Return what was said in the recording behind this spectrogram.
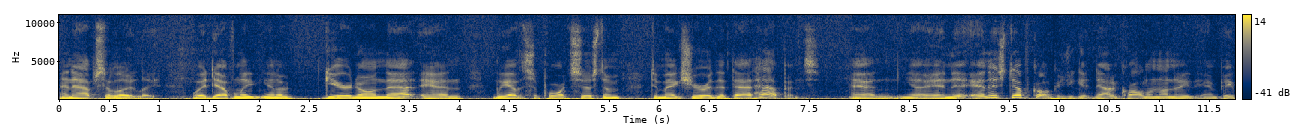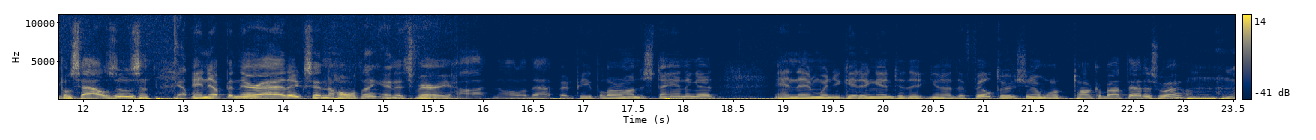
And absolutely, we're definitely, you know, geared on that, and we have the support system to make sure that that happens. And you know, and it, and it's difficult because you get down and crawling underneath in people's houses and Yep. and up in their attics and the whole thing, and it's very hot and all of that. But people are understanding it. And then when you're getting into the you know the filters, you know we'll talk about that as well. hmm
